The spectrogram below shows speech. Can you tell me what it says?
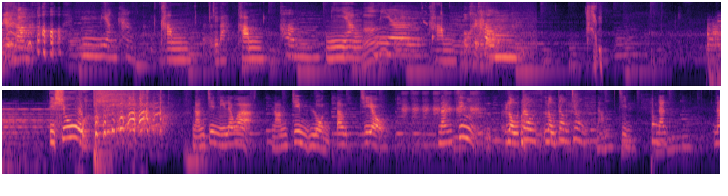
เมียนคเมียงคังคำ จุ๊ยปะคำคำเมียงเมียงคำคำติชูน้ำจิ้มนี้เรียกว่า น้ำจิ้มหล่นเต้าเจี้ยว น้ำจิ้มหล่นเต้าหล่นเต้าเจี้ยวน้ำจิ้มน้ำน้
